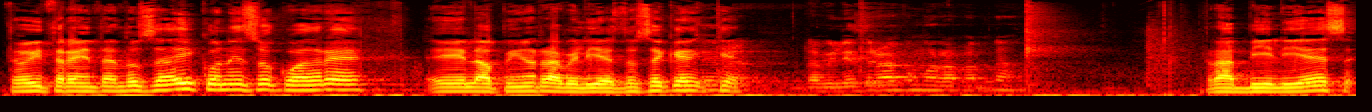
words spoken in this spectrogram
te doy 30. Entonces ahí con eso cuadré eh, la opinión de Entonces, ¿qué, qué? Rabbi va como Rapatná. Rabbi Eliezer,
